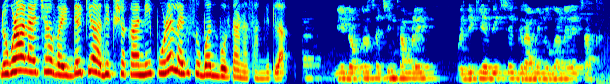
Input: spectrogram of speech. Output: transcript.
रुग्णालयाच्या वैद्यकीय अधीक्षकांनी पुणे लाईव्ह सोबत बोलताना सांगितलं. मी डॉक्टर सचिन कांबळे वैद्यकीय अधीक्षक ग्रामीण रुग्णालय चाकण.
